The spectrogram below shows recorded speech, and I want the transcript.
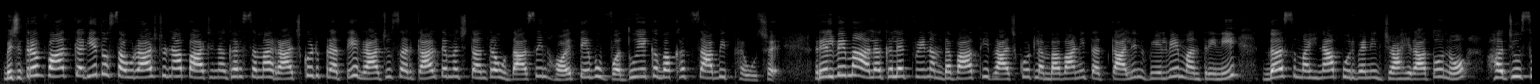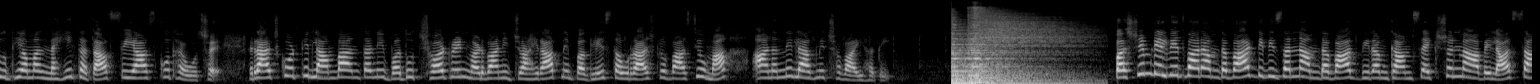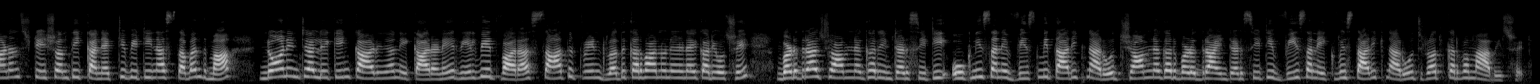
બીજી તરફ વાત કરીએ તો સૌરાષ્ટ્રના પાટનગર સમા રાજકોટ પ્રત્યે રાજ્ય સરકાર તેમજ તંત્ર ઉદાસીન હોય તેવું વધુ એક વખત સાબિત થયું છે. રેલવેમાં અલગ અલગ ટ્રેન અમદાવાદથી રાજકોટ લંબાવવાની તત્કાલીન રેલવે મંત્રીની દસ મહિના પૂર્વેની જાહેરાતોનો હજુ સુધી અમલ નહીં થતા ફિયાસ્કો થયો છે. રાજકોટથી લાંબા અંતરની વધુ છ ટ્રેન મળવાની જાહેરાતને પગલે સૌરાષ્ટ્રવાસીઓમાં આનંદની લાગણી છવાઈ હતી. પશ્ચિમ રેલવે દ્વારા અમદાવાદ ડિવિઝનના અમદાવાદ વિરમગામ સેક્શનમાં આવેલા સાણંદ સ્ટેશનથી કનેક્ટિવિટીના સંબંધમાં નોન ઇન્ટરલિકિંગ કાર્યને કારણે રેલવે દ્વારા સાત ટ્રેન રદ કરવાનો નિર્ણય કર્યો છે. વડોદરા જામનગર ઇન્ટરસિટી ઓગણીસ અને વીસમી તારીખના રોજ જામનગર વડોદરા ઇન્ટરસિટી વીસ અને એકવીસ તારીખના રોજ રદ કરવામાં આવી છે.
